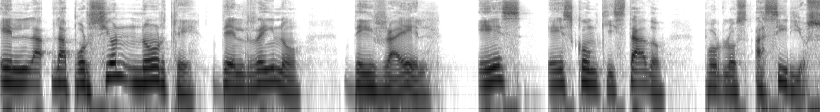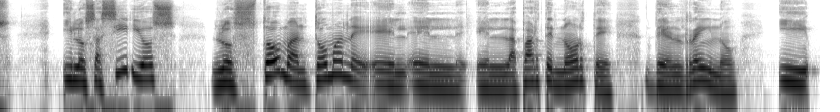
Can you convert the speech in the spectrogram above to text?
la, porción norte del reino de Israel es, es conquistado por los asirios. Y los asirios los toman, toman el, la parte norte del reino. Y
